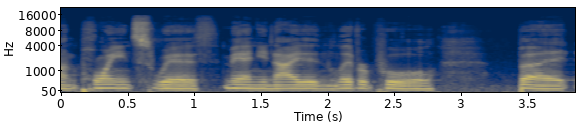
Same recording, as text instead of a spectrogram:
on points with Man United and Liverpool, but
